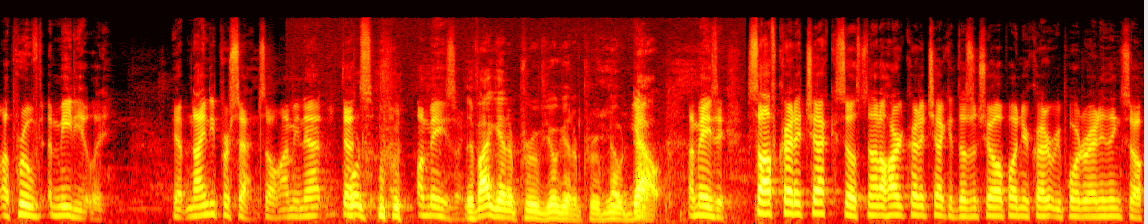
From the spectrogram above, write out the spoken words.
approved immediately. Yep, ninety percent. So I mean that that's amazing. If I get approved, you'll get approved, no Yep, doubt. Amazing. Soft credit check, so it's not a hard credit check. It doesn't show up on your credit report or anything. So,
